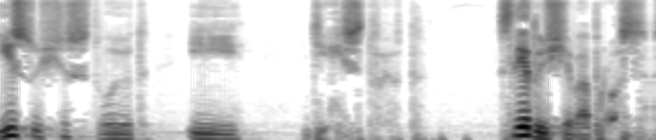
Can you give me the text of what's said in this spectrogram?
и существуют, и действуют. Следующий вопрос.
